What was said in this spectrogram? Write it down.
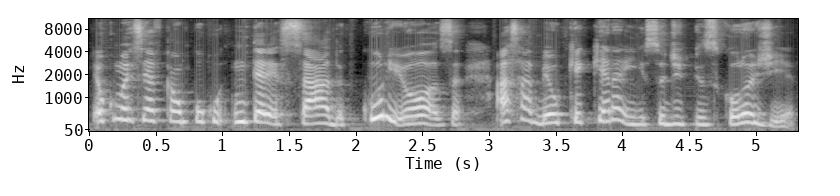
Eu comecei a ficar um pouco interessada, curiosa, a saber o que, que era isso de psicologia.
